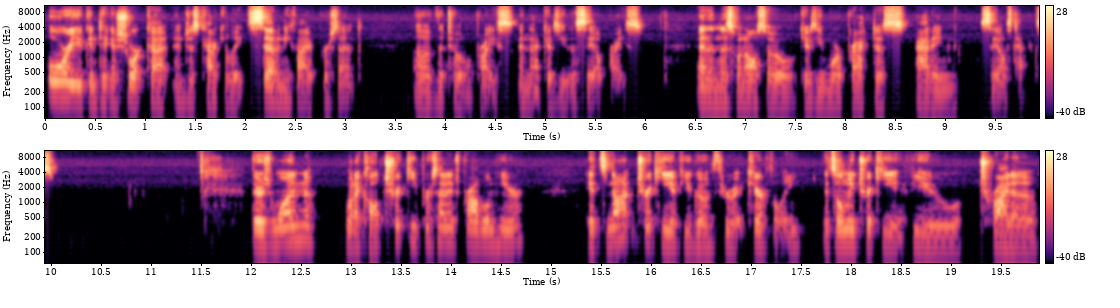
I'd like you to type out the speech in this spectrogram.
or you can take a shortcut and just calculate 75% of the total price, and that gives you the sale price. And then this one also gives you more practice adding sales tax. There's one, what I call tricky percentage problem here. It's not tricky if you go through it carefully. It's only tricky if you try to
